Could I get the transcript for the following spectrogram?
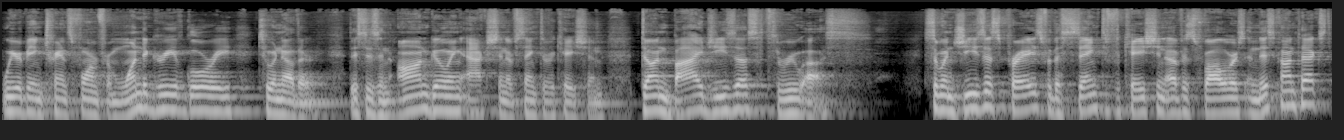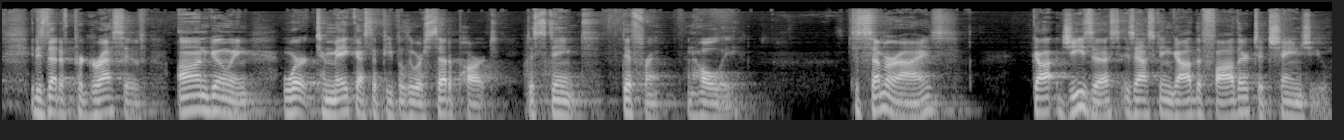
we are being transformed from one degree of glory to another. This is an ongoing action of sanctification done by Jesus through us. So when Jesus prays for the sanctification of his followers in this context, it is that of progressive, ongoing work to make us a people who are set apart distinct, different, and holy. To summarize, God, Jesus is asking God the Father to change you.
